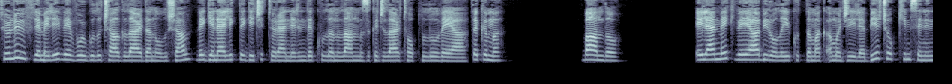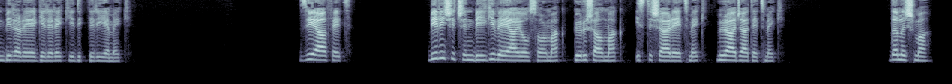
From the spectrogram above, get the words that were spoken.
Türlü üflemeli ve vurgulu çalgılardan oluşan ve genellikle geçit törenlerinde kullanılan mızıkacılar topluluğu veya takımı. Bando. Eğlenmek veya bir olayı kutlamak amacıyla birçok kimsenin bir araya gelerek yedikleri yemek. Ziyafet. Bir iş için bilgi veya yol sormak, görüş almak, istişare etmek, müracaat etmek. Danışma.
